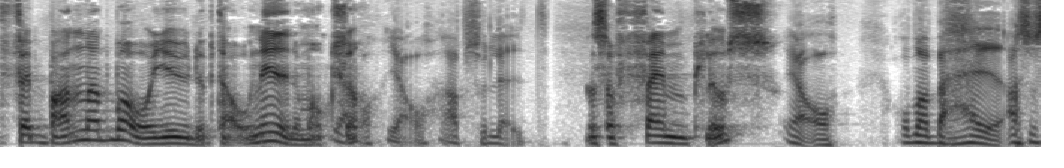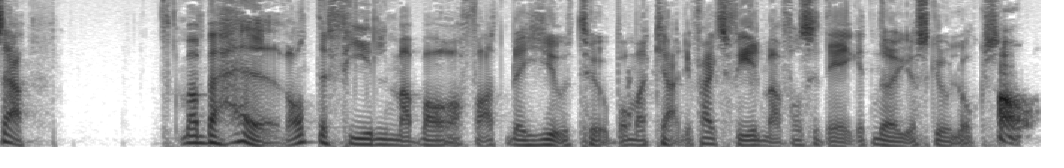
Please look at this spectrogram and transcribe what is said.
förbannat bra ljudupptagning i dem också. ja, ja, absolut. Alltså 5 plus. Ja, och man behöver, alltså så här, man behöver inte filma bara för att bli YouTube och man kan ju faktiskt filma för sitt eget nöjes skull också. Ja,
